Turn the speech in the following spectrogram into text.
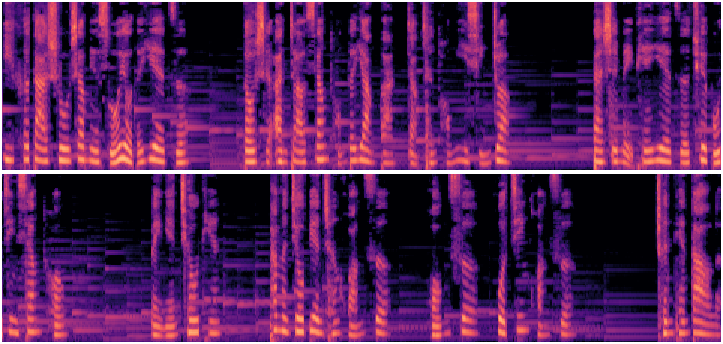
一棵大树上面所有的叶子，都是按照相同的样板长成同一形状，但是每片叶子却不尽相同。每年秋天，它们就变成黄色、红色或金黄色。春天到了，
